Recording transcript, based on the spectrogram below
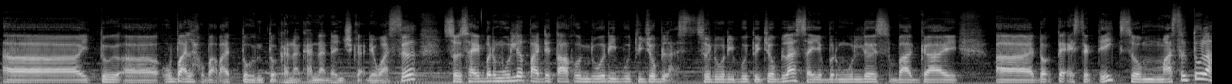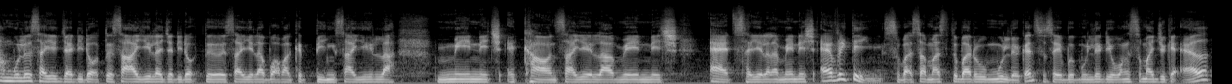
Uh, itu uh, ubat lah ubat batuk untuk kanak-kanak dan juga dewasa. So saya bermula pada tahun 2017 so 2017 saya bermula sebagai uh, doktor estetik so masa itulah mula saya jadi doktor saya lah jadi doktor, saya lah buat marketing, saya lah manage account, saya lah manage ads, saya lah manage everything. Sebab masa tu baru mula kan. So saya bermula di Wang Semaju KL,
